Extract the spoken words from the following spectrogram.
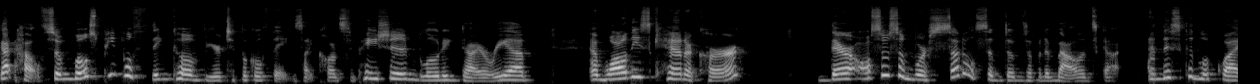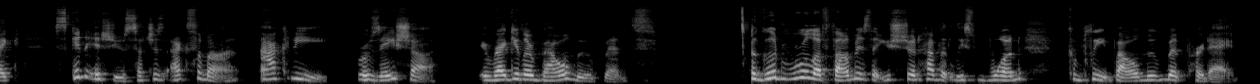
gut health? So, most people think of your typical things like constipation, bloating, diarrhea. And while these can occur, there are also some more subtle symptoms of an imbalanced gut. And this could look like skin issues such as eczema, acne, rosacea, irregular bowel movements. A good rule of thumb is that you should have at least one complete bowel movement per day.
